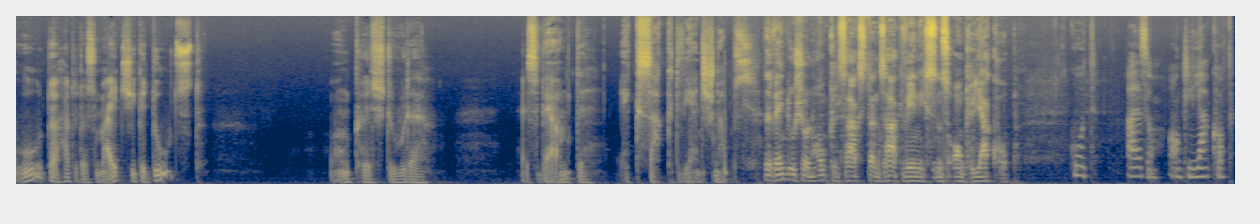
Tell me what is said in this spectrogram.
Gut, er hatte das Meitschi geduzt. Onkel Studer. Es wärmte exakt wie ein Schnaps. Wenn du schon Onkel sagst, dann sag wenigstens Onkel Jakob. Gut, also Onkel Jakob.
